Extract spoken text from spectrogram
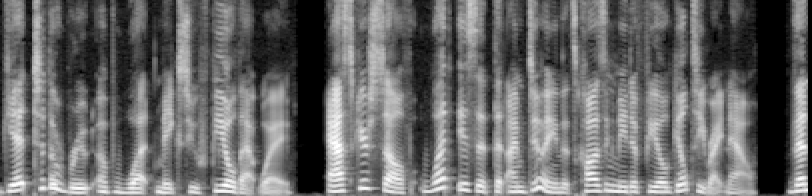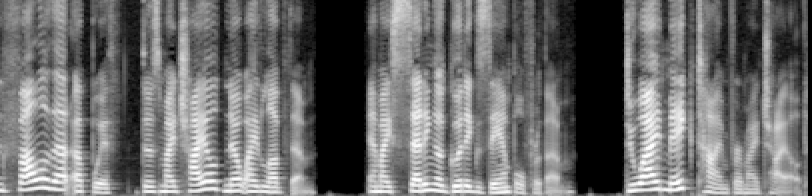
get to the root of what makes you feel that way. Ask yourself, what is it that I'm doing that's causing me to feel guilty right now? Then follow that up with, does my child know I love them? Am I setting a good example for them? Do I make time for my child?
